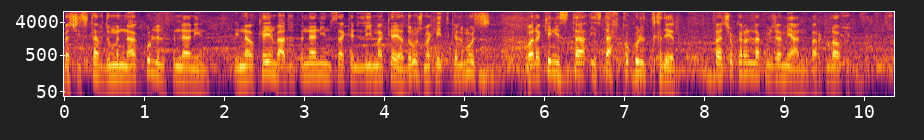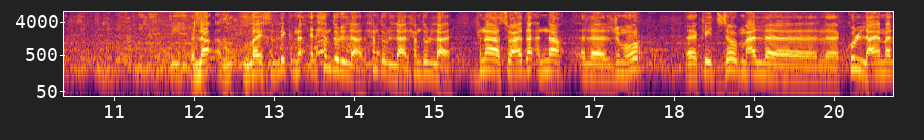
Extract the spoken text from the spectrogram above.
باش يستافدوا منها كل الفنانين. لأنه كاين بعض الفنانين مساكن اللي ما كيهضروش ما كيتكلموش ولكن يست- يستحقوا كل التقدير. فشكرا لكم جميعا. بارك الله فيكم. لا الله يخليك. الحمد لله الحمد لله الحمد لله. إحنا سعداء أن الجمهور آه، كيتجاوب مع كل عمل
